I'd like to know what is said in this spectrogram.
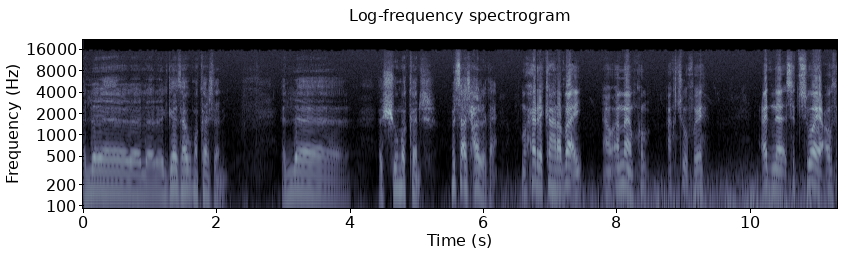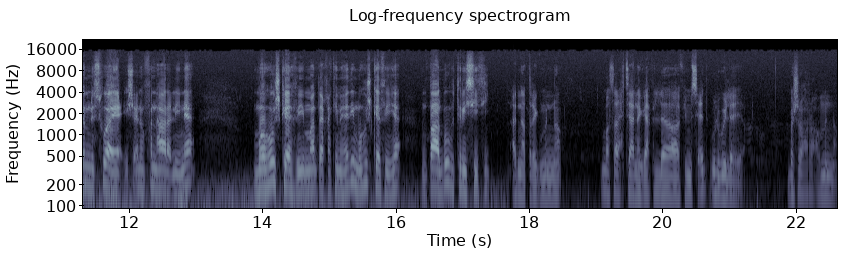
ال- ال- ال- الغاز هو ما كانش ثاني. ال- الضو ما كانش. ما تسعاش حاجة كاع. محرك كهربائي أو أمامكم راك تشوف إيه. عندنا ست سوايع أو ثمان سوايع يشعلون في النهار علينا. ماهوش كافي منطقة كيما هذه ماهوش كافية. نطالبوا ب électricité عندنا طريق منا المصالح تاعنا كاع في مسعد والولاية. باش نروح نروحوا منا.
